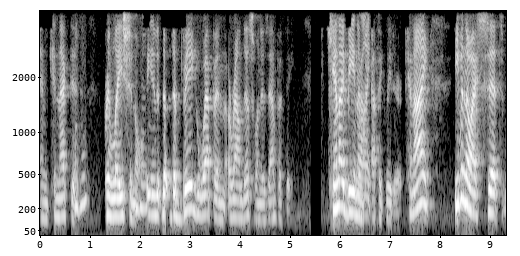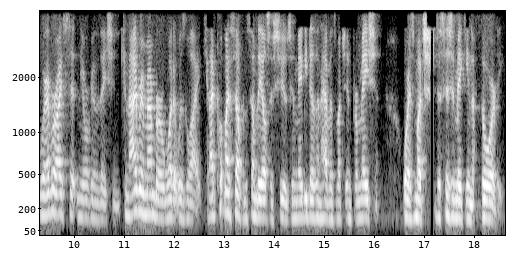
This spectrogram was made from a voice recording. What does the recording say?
and connected, mm-hmm. relational. Mm-hmm. The, the big weapon around this one is empathy. Can I be an right. empathic leader? Can I, even though I sit wherever I sit in the organization, can I remember what it was like? Can I put myself in somebody else's shoes who maybe doesn't have as much information or as much decision-making authority.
